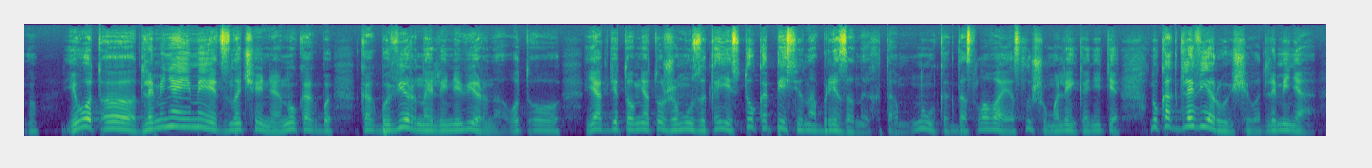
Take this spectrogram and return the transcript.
Ну. И вот э, для меня имеет значение, ну, как бы, как бы верно или неверно. Вот э, я где-то, у меня тоже музыка есть, столько песен обрезанных, там, ну, когда слова я слышу маленько не те. Ну, как для верующего, для меня –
